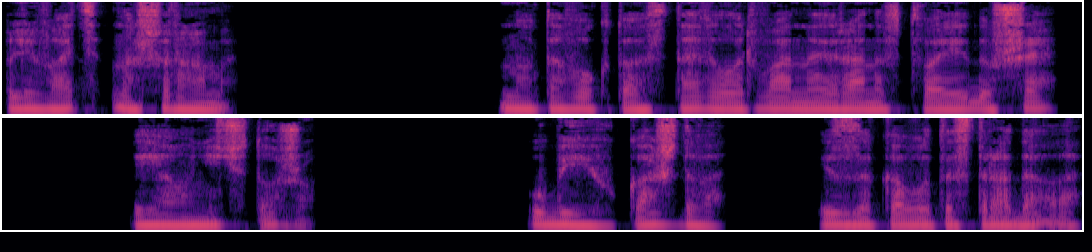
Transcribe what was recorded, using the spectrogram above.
Плевать на шрамы. Но того, кто оставил рваные раны в твоей душе, я уничтожу. Убью каждого, из-за кого ты страдала.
